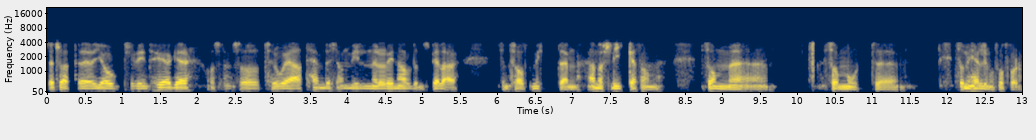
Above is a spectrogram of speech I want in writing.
Så jag tror att eh, Joe kliver in till höger och sen så tror jag att Henderson, Milner och Wijnaldum spelar centralt mitten. Annars lika som, som, eh, som mot eh, som i helgen mot Watford.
